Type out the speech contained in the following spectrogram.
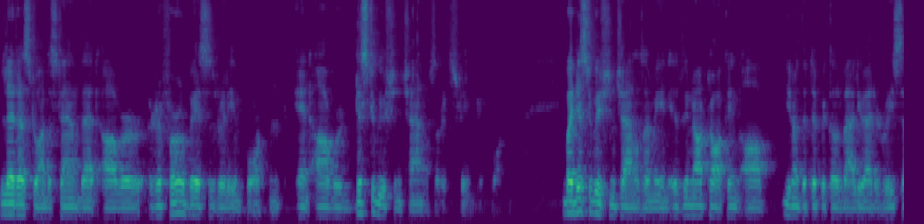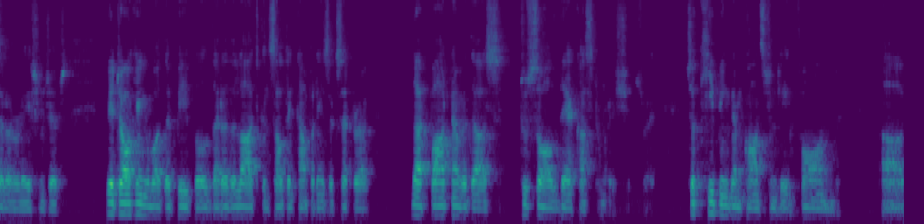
led us to understand that our referral base is really important and our distribution channels are extremely important. By distribution channels, I mean is we're not talking of you know the typical value-added reseller relationships. We're talking about the people that are the large consulting companies, etc., that partner with us to solve their customer issues, right? So keeping them constantly informed, uh,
